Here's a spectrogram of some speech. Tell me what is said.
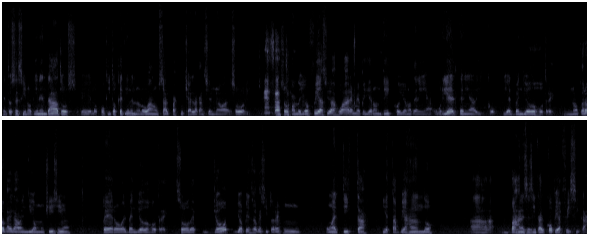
Entonces, si no tienen datos, eh, los poquitos que tienen no lo van a usar para escuchar la canción nueva de Soli. Exacto. cuando yo fui a Ciudad Juárez me pidieron disco, yo no tenía. Uriel tenía disco y él vendió dos o tres. No creo que haya vendido muchísimo, pero él vendió dos o tres. yo, yo pienso que si tú eres un, un artista y estás viajando, uh, vas a necesitar copias físicas.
